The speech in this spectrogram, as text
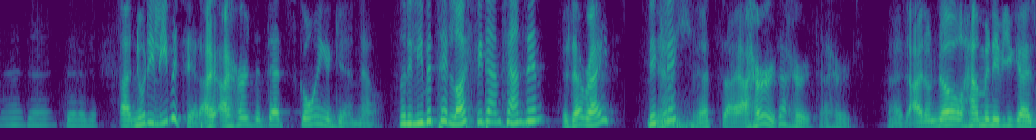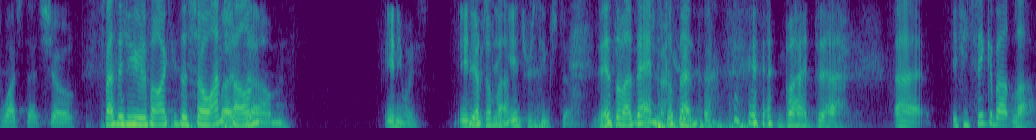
Uh, nur die Liebe zählt. I, I heard that that's going again now. Nur die Liebe zählt läuft wieder im Fernsehen? Is that right? Wirklich? Yeah, that's I, I heard. I heard. I heard. I, I don't know how many of you guys watch that show, Ich weiß nicht, wie viele von euch diese Show but anschauen. um, anyways, interesting, interesting stuff. Ist aber sehr interessant. but uh, uh, if you think about love,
